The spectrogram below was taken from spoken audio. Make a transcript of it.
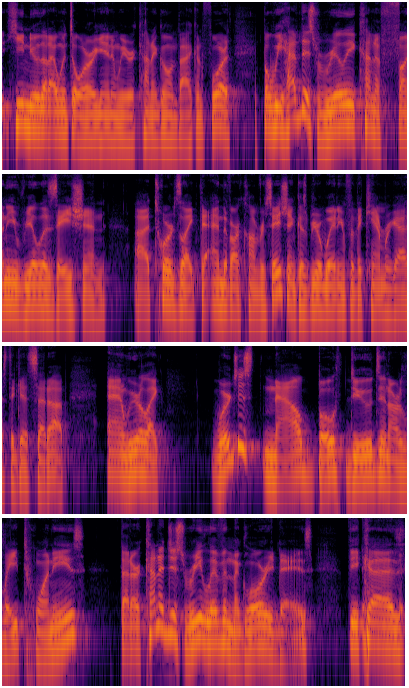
he knew that I went to Oregon and we were kind of going back and forth. But we had this really kind of funny realization uh, towards like the end of our conversation because we were waiting for the camera guys to get set up. And we were like we're just now both dudes in our late 20s that are kind of just reliving the glory days because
